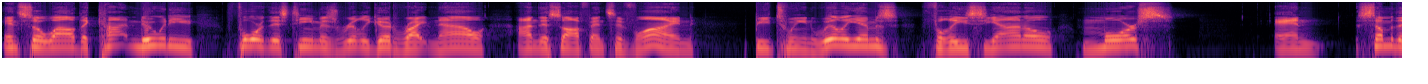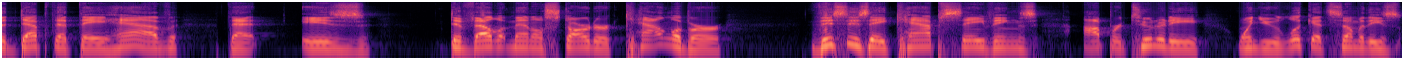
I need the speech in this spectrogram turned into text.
And so while the continuity for this team is really good right now on this offensive line between Williams, Feliciano, Morse, and some of the depth that they have that is developmental starter caliber, this is a cap savings opportunity when you look at some of these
